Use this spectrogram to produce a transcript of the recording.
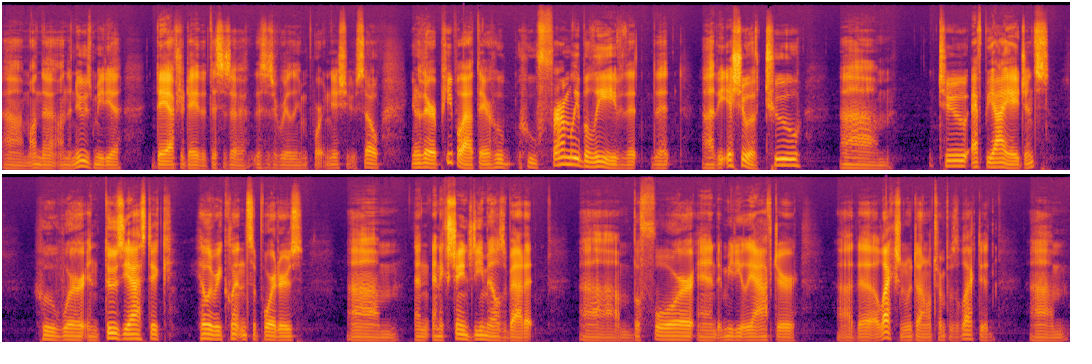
um, on the on the news media, day after day that this is a this is a really important issue. So, you know, there are people out there who who firmly believe that that uh, the issue of two um, two FBI agents who were enthusiastic Hillary Clinton supporters um, and, and exchanged emails about it um, before and immediately after uh, the election when Donald Trump was elected um,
